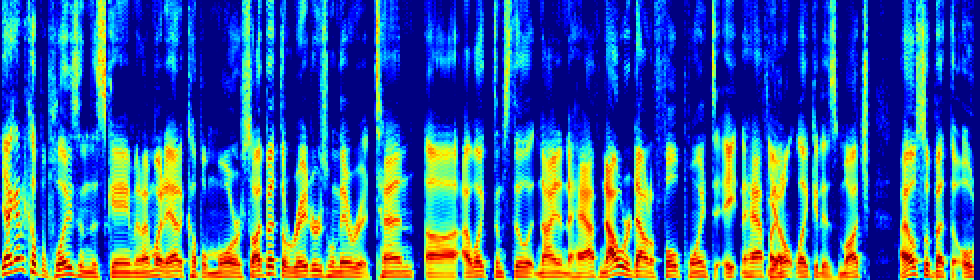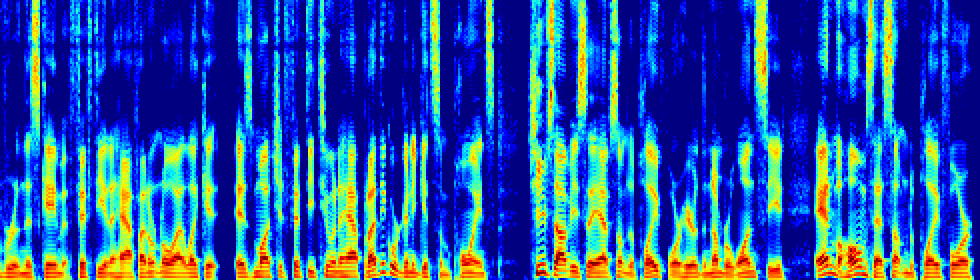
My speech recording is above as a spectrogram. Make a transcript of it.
Yeah, I got a couple plays in this game, and I might add a couple more. So I bet the Raiders when they were at ten. Uh, I liked them still at nine and a half. Now we're down a full point to eight and a half. I don't like it as much. I also bet the over in this game at 50 and a half. I don't know I like it as much at 52 and a half, but I think we're going to get some points. Chiefs obviously have something to play for here, the number one seed, and Mahomes has something to play for.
